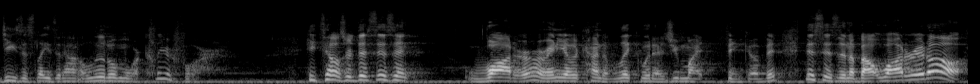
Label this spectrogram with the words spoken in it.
Jesus lays it out a little more clear for her. He tells her this isn't water or any other kind of liquid as you might think of it. This isn't about water at all.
